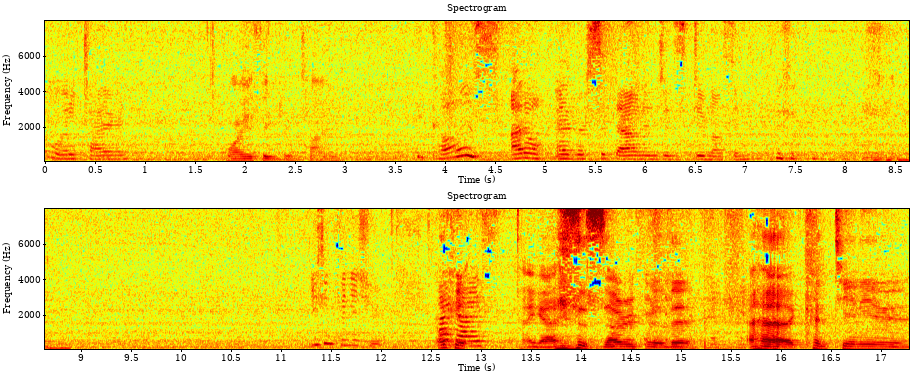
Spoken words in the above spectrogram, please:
I'm a little tired Why do you think you're tired? because I don't ever sit down and just do nothing. you can finish your. Okay. Hi guys. Hi guys, sorry for the uh, continued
